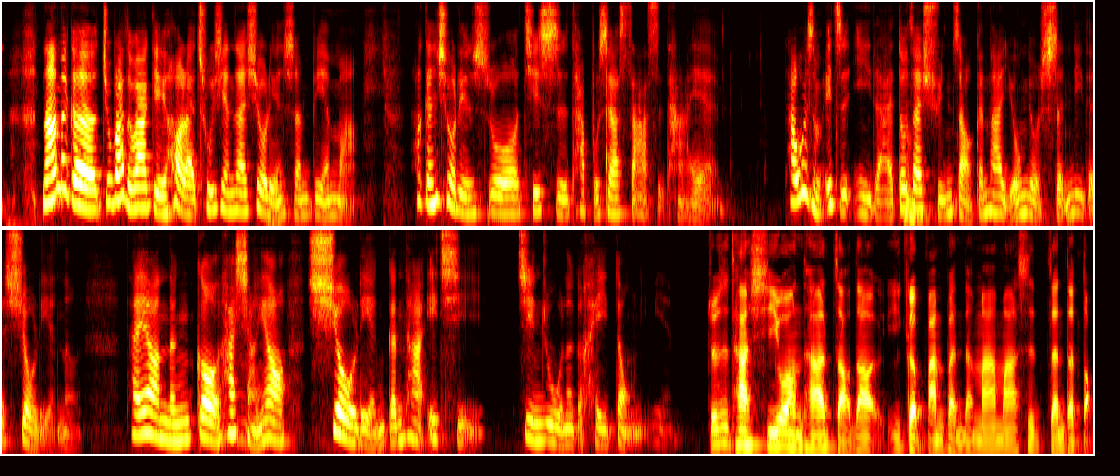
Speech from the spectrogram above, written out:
然后那个朱巴杜巴给后来出现在秀莲身边嘛，他跟秀莲说，其实他不是要杀死他耶，他为什么一直以来都在寻找跟他拥有神力的秀莲呢？他要能够，他想要秀莲跟他一起进入那个黑洞里面。就是他希望他找到一个版本的妈妈，是真的懂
